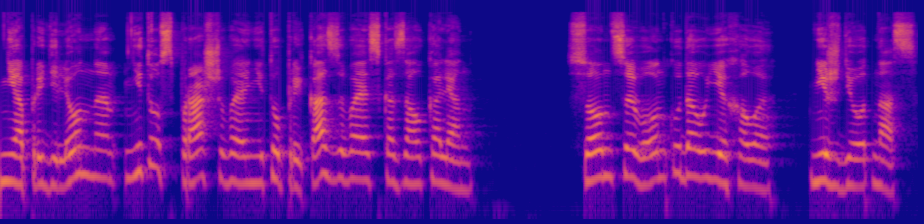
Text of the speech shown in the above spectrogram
Неопределенно, не то спрашивая, не то приказывая, сказал Колян. «Солнце вон куда уехало, не ждет нас».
